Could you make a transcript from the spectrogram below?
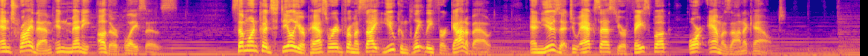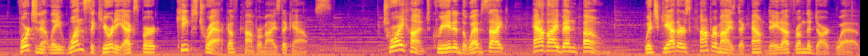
and try them in many other places. Someone could steal your password from a site you completely forgot about and use it to access your Facebook or Amazon account. Fortunately, one security expert keeps track of compromised accounts. Troy Hunt created the website Have I Been Pwned, which gathers compromised account data from the dark web.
